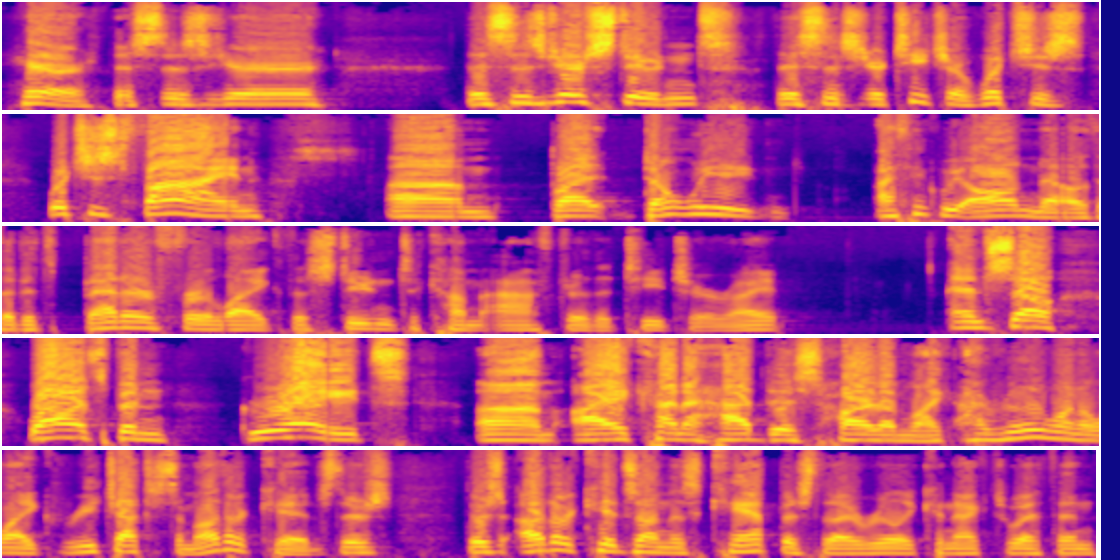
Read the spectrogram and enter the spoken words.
here, this is your this is your student, this is your teacher, which is which is fine. Um, but don't we? I think we all know that it's better for like the student to come after the teacher, right? And so while it's been great, um, I kind of had this heart. I'm like, I really want to like reach out to some other kids. There's there's other kids on this campus that I really connect with, and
